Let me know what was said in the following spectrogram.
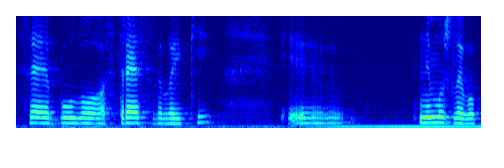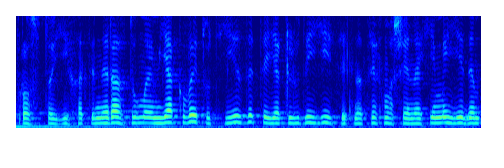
Це було стрес великий. Неможливо просто їхати. Не раз думаємо, як ви тут їздите, як люди їздять на цих машинах. І ми їдемо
